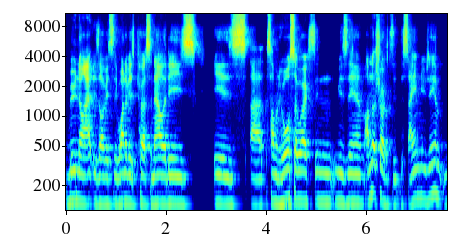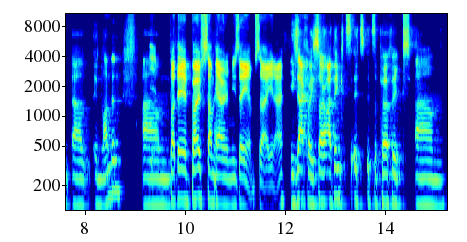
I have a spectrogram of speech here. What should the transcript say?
Moon Knight is obviously one of his personalities is uh, someone who also works in museum. I'm not sure if it's the same museum uh, in London. Um, But they're both somehow in a museum. So, you know, exactly. So I think it's it's it's the perfect um,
